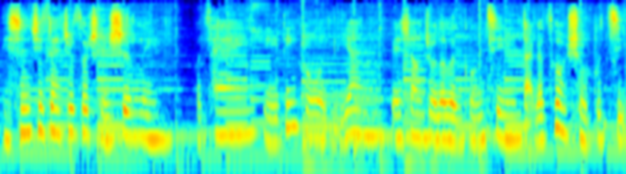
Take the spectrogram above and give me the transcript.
你身居在这座城市里，我猜你一定和我一样，被上周的冷空气打个措手不及。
